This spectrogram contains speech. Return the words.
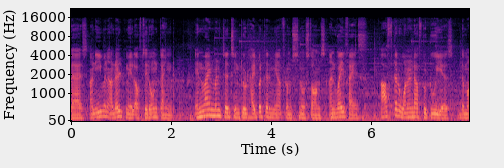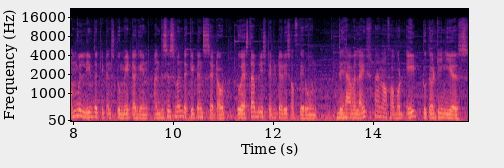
bears, and even adult male of their own kind. Environment threats include hyperthermia from snowstorms and wildfires. After one and a half to two years, the mum will leave the kittens to mate again, and this is when the kittens set out to establish territories of their own. They have a lifespan of about 8 to 13 years.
